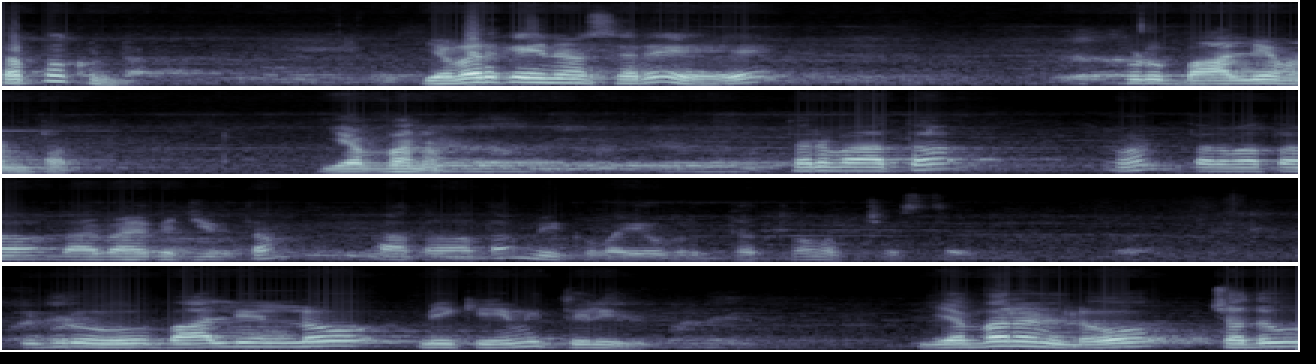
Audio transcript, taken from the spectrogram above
తప్పకుండా. ఎవరికైనా సరే ఇప్పుడు బాల్యం అంటాం. యవ్వనం. తర్వాత తర్వాత వైవాహిక జీవితం ఆ తర్వాత మీకు వయోవృద్ధత్వం వచ్చేస్తుంది. ఇప్పుడు బాల్యంలో మీకేమీ తెలియదు యవ్వనంలో చదువు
